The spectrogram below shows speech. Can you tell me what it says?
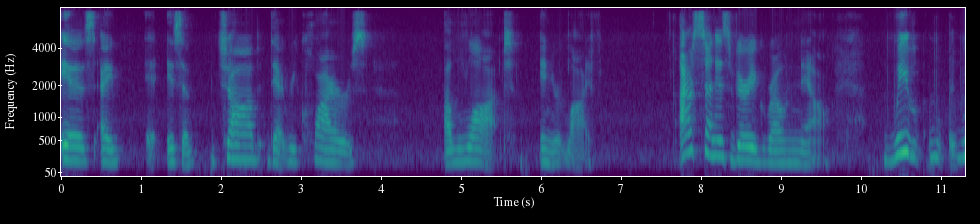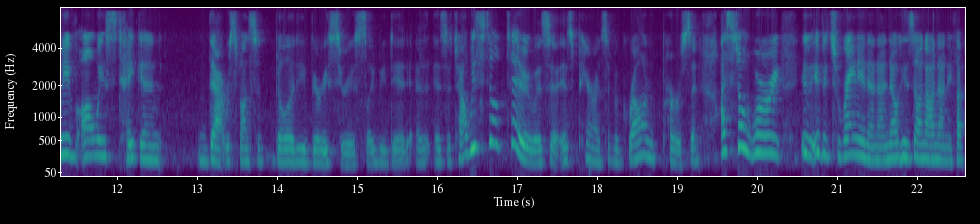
is a is a job that requires a lot in your life. Our son is very grown now we've we've always taken that responsibility very seriously. We did as, as, a child. We still do as, as parents of a grown person. I still worry if, if it's raining and I know he's on I-95.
